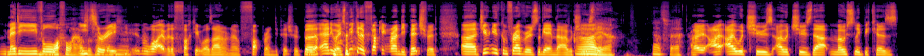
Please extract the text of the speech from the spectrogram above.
medieval Waffle House eatery? Whatever the fuck it was, I don't know. Fuck Randy Pitchford. But Yep. anyway, speaking of fucking Randy Pitchford, uh, Duke Nukem Forever is the game that I would choose. Ah, yeah. That's fair. I, I, I would choose I would choose that mostly because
